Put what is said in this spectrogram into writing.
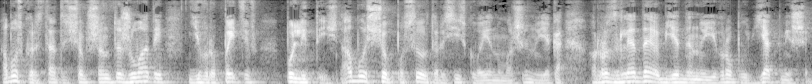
або скористатись, щоб шантажувати європейців політично, або щоб посилити російську воєнну машину, яка розглядає об'єднану Європу як мішень.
